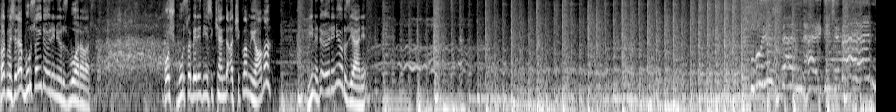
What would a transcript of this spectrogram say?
Bak mesela Bursa'yı da öğreniyoruz bu aralar. Hoş Bursa Belediyesi kendi açıklamıyor ama yine de öğreniyoruz yani. Ben.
